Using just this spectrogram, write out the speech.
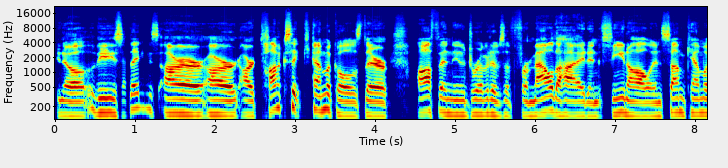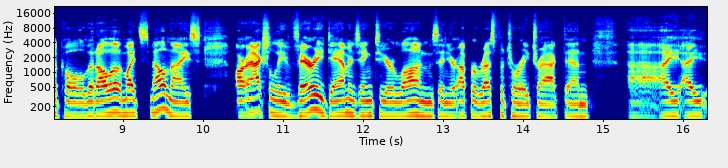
You know, these things are are are toxic chemicals. They're often you know, derivatives of formaldehyde and phenol and some chemical that, although it might smell nice, are actually very damaging to your lungs and your upper respiratory tract. And uh, I, I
